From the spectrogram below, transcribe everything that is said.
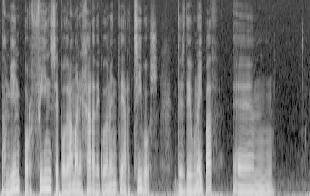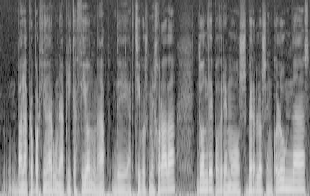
también por fin se podrá manejar adecuadamente archivos desde un iPad. Em, van a proporcionar una aplicación, una app de archivos mejorada, donde podremos verlos en columnas,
